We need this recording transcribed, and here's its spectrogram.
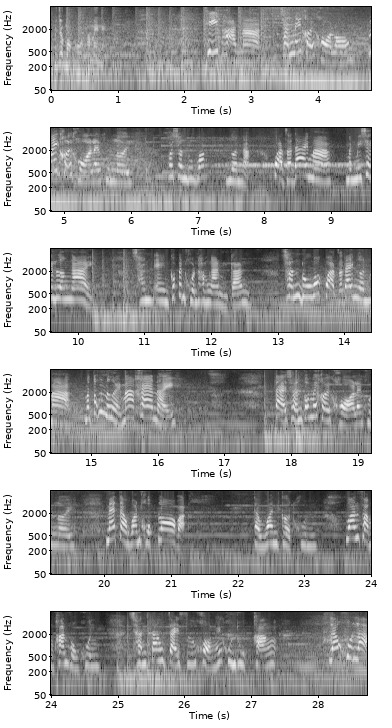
คุณจะโมโหทำไมเนี่ย ที่ผ่านมา ฉันไม่เคยขอร้อง ไม่เคยขออะไรคุณเลย เพราะฉันรู้ว่าเงินอะกว่าจะได้มา มันไม่ใช่เรื่องง่าย ฉันเองก็เป็นคนทำงานเหมือนกัน ฉันรู้ว่ากว่าจะได้เงินมา มันต้องเหนื่อยมากแค่ไหน แต่ฉันก็ไม่เคยขออะไรคุณเลย แม้แต่วันครบรอบอะแต่วันเกิดคุณ วันสำคัญของคุณ ฉันตั้งใจซื้อของให้คุณทุกครั้ง แล้วคุณล่ะ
